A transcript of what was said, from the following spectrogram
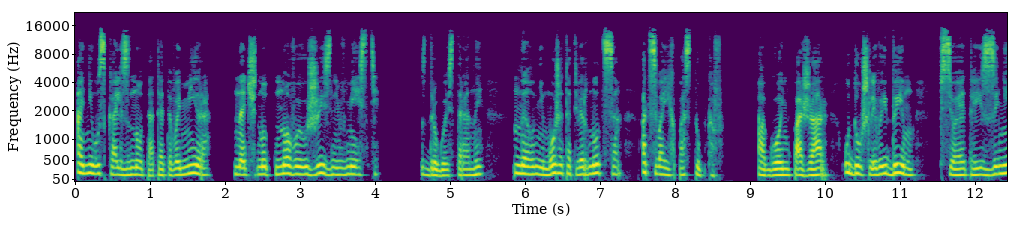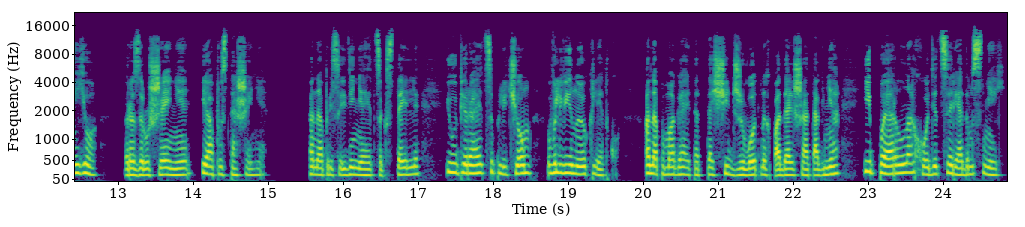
Они ускользнут от этого мира, начнут новую жизнь вместе. С другой стороны, Нелл не может отвернуться от своих поступков. Огонь, пожар, удушливый дым — все это из-за нее, разрушение и опустошение. Она присоединяется к Стелле и упирается плечом в львиную клетку. Она помогает оттащить животных подальше от огня, и Перл находится рядом с ней.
